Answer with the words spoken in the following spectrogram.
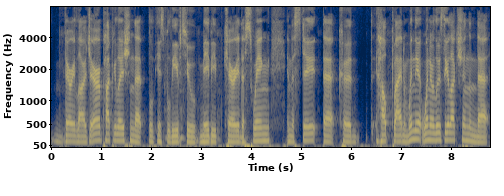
very large Arab population that is believed to maybe carry the swing in the state that could help Biden win the win or lose the election, and that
